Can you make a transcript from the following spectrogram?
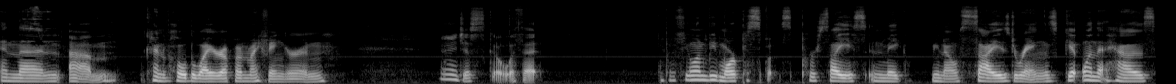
and then um, kind of hold the wire up on my finger and I just go with it. But if you want to be more precise and make, you know, sized rings, get one that has,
